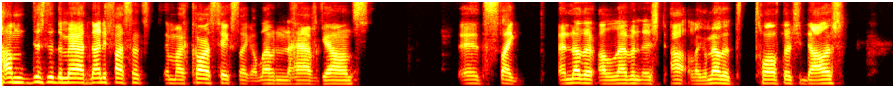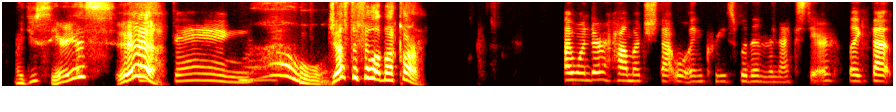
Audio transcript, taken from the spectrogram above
I'm just did the math 95 cents and my car takes like 11 and a half gallons. It's like another 11 ish, uh, like another 12, 13 dollars. Are you serious? Yeah. Dang. No. Just to fill up my car. I wonder how much that will increase within the next year. Like that,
